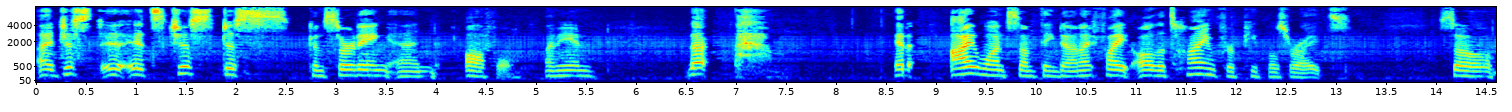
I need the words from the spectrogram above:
I just, it's just disconcerting and awful. I mean, that, it, I want something done. I fight all the time for people's rights. So,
